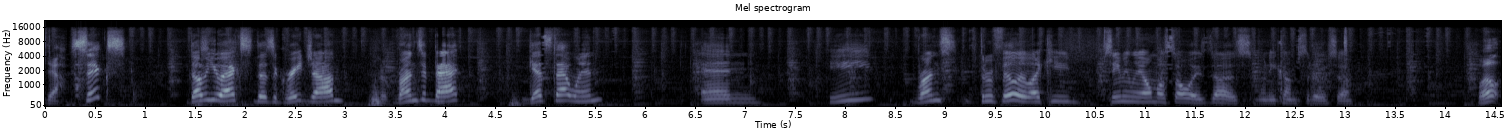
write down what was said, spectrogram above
Yeah. six, WX does a great job, runs it back, gets that win, and he runs through Philly like he seemingly almost always does when he comes through. So Well,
